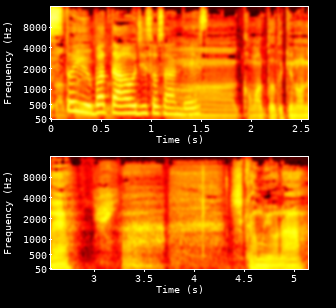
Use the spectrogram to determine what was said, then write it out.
す。というバターー青じそさんです。困った時のね、あーしかむよな。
